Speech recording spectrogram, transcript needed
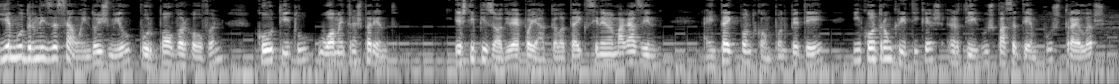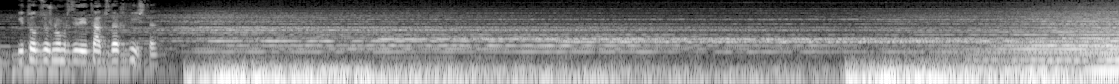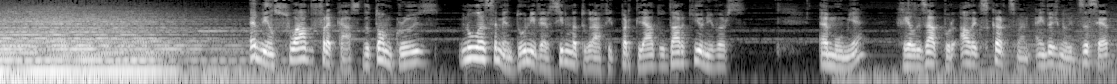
e a modernização em 2000 por Paul Verhoeven com o título O Homem Transparente. Este episódio é apoiado pela Take Cinema Magazine. Em take.com.pt encontram críticas, artigos, passatempos, trailers e todos os números editados da revista. Abençoado fracasso de Tom Cruise no lançamento do universo cinematográfico partilhado Dark Universe. A Múmia, realizado por Alex Kurtzman em 2017,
